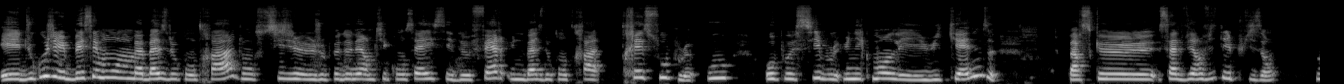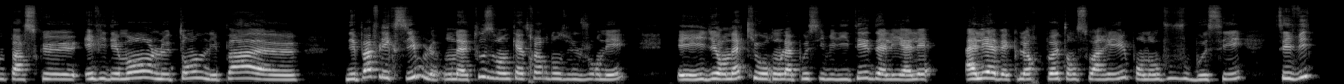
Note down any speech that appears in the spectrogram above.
Et du coup, j'ai baissé ma base de contrat. Donc, si je, je peux donner un petit conseil, c'est de faire une base de contrat très souple ou au possible uniquement les week-ends parce que ça devient vite épuisant. Parce que évidemment, le temps n'est pas euh, n'est pas flexible. On a tous 24 heures dans une journée et il y en a qui auront la possibilité d'aller aller aller avec leurs potes en soirée pendant que vous vous bossez. C'est vite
